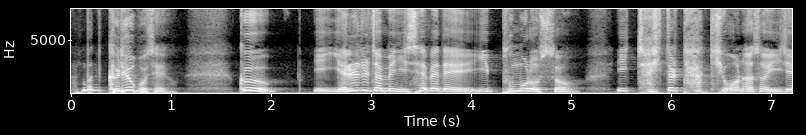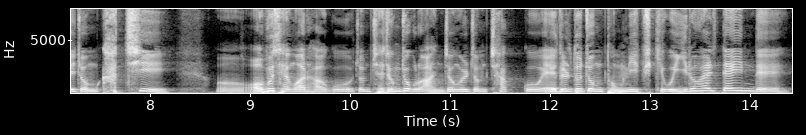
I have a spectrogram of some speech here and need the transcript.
한번 그려 보세요. 그 이, 예를 들자면 이 세배대 이 부모로서 이 자식들 다 키워놔서 이제 좀 같이 어, 어부 생활하고 좀 재정적으로 안정을 좀 찾고 애들도 좀 독립시키고 이러할 때인데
